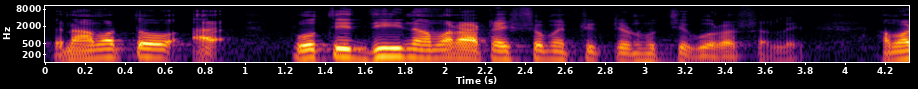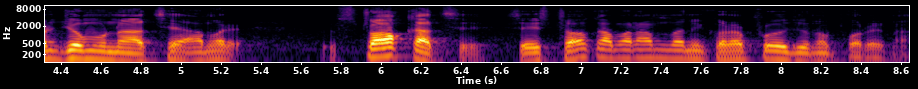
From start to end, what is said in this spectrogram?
কারণ আমার তো প্রতিদিন আমার আঠাইশশো মেট্রিক টন হচ্ছে গোড়া সালে আমার যমুনা আছে, আমার স্টক আছে, সেই স্টক আমার আমদানি করার প্রয়োজনও পড়ে না।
